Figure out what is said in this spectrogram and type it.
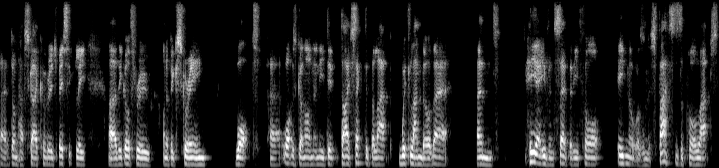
uh, don't have Sky coverage, basically uh, they go through on a big screen what uh, what has gone on, and he did dissected the lap with Lando there, and he even said that he thought even though it wasn't as fast as the pole laps,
